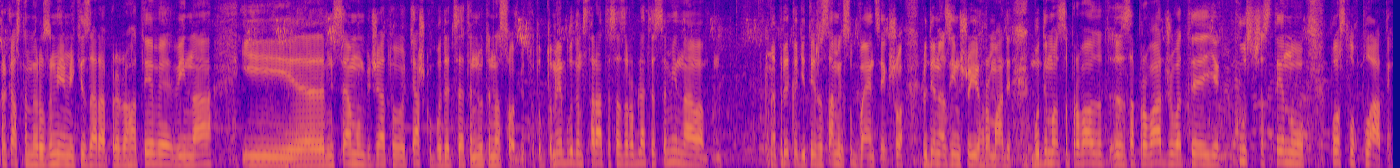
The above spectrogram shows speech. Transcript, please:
прекрасно ми розуміємо, які зараз прерогативи, війна, і е, місцевому бюджету тяжко буде це тягнути на собі. Тобто ми будемо старатися заробляти самі на. На прикладі тих же самих субвенцій, якщо людина з іншої громади, будемо запроваджувати якусь частину послуг платних.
